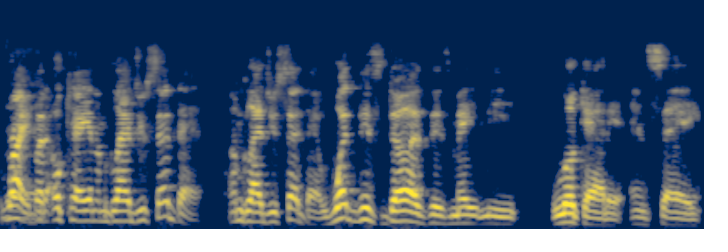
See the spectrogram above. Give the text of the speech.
Right, but okay, and I'm glad you said that. I'm glad you said that. What this does is made me look at it and say,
